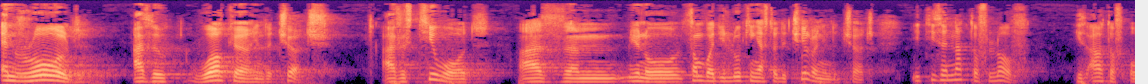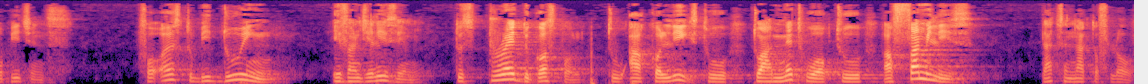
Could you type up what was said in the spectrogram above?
enrolled as a worker in the church, as a steward, as um, you know somebody looking after the children in the church it is an act of love. It's out of obedience. For us to be doing evangelism, to spread the gospel to our colleagues, to, to our network, to our families, that's an act of love.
